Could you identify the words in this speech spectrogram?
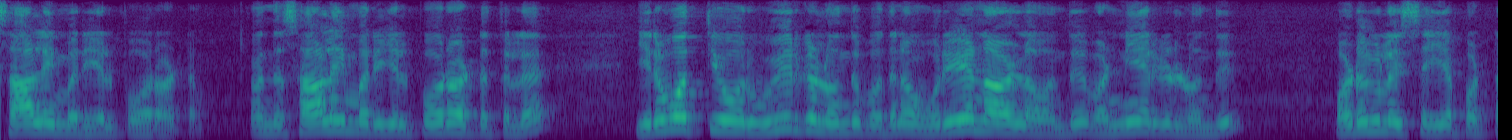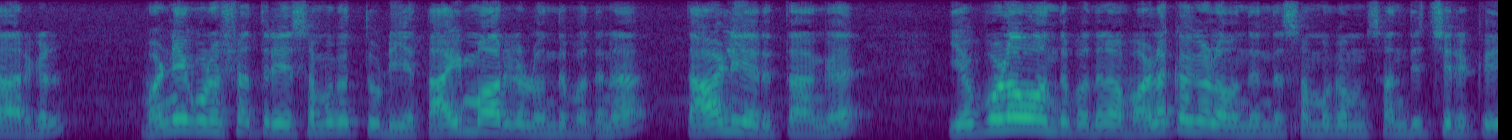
சாலை மறியல் போராட்டம். அந்த சாலை மறியல் போராட்டத்தில் இருபத்தி ஓரு உயிர்கள் வந்து பார்த்தீங்கன்னா ஒரே நாளில் வந்து வன்னியர்கள் வந்து படுகொலை செய்யப்பட்டார்கள். வன்னிய குலசத்திரிய சமூகத்துடைய தாய்மார்கள் வந்து பார்த்தீங்கன்னா தாலி அறுத்தாங்க. எவ்வளோ வந்து பார்த்தீங்கன்னா வழக்குகளை வந்து இந்த சமூகம் சந்திச்சிருக்கு.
